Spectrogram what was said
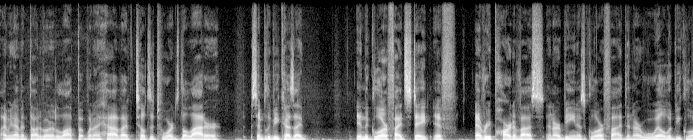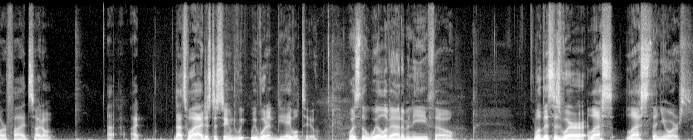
I mean, I haven't thought about it a lot, but when I have, I've tilted towards the latter simply because I, in the glorified state, if every part of us and our being is glorified, then our will would be glorified. So I don't, I, I that's why I just assumed we, we wouldn't be able to. Was the will of Adam and Eve though Well, this is where, less less than yours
